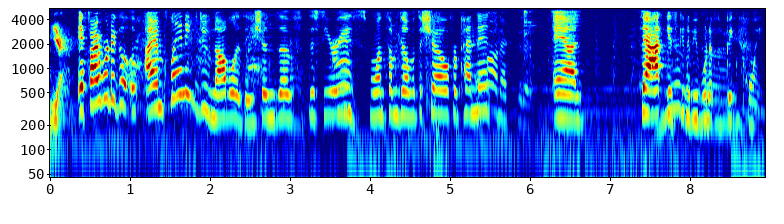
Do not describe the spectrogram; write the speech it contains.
yeah, if I were to go, I am planning to do novelizations of the series once I'm done with the show for Pendant, and that is going to be one of the big points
